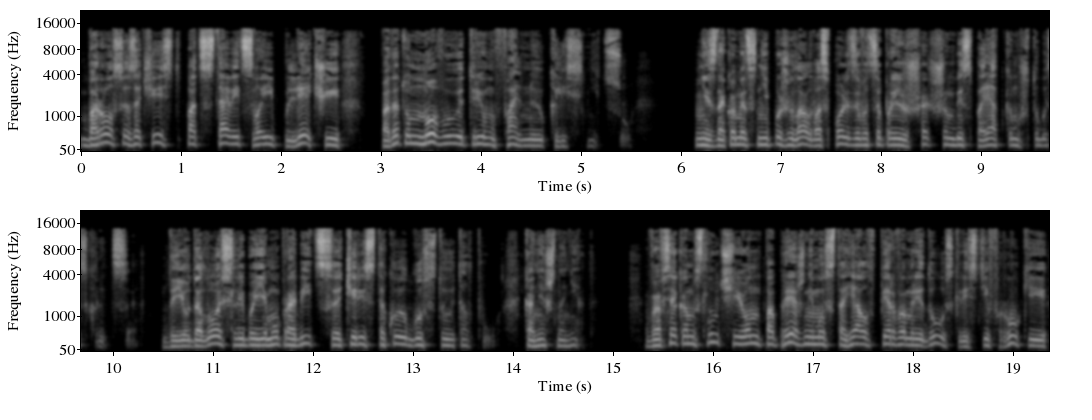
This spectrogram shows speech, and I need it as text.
боролся за честь подставить свои плечи под эту новую триумфальную колесницу. Незнакомец не пожелал воспользоваться происшедшим беспорядком, чтобы скрыться. Да и удалось ли бы ему пробиться через такую густую толпу? Конечно, нет. Во всяком случае, он по-прежнему стоял в первом ряду, скрестив руки,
